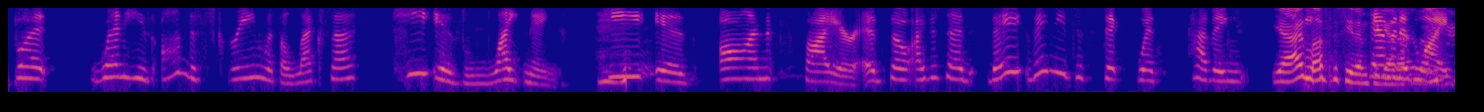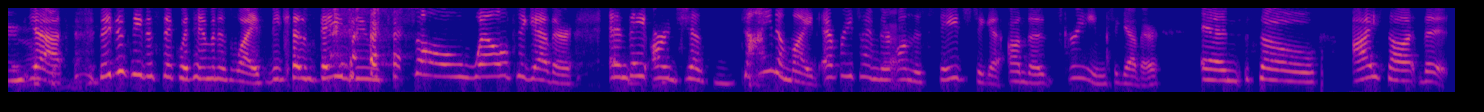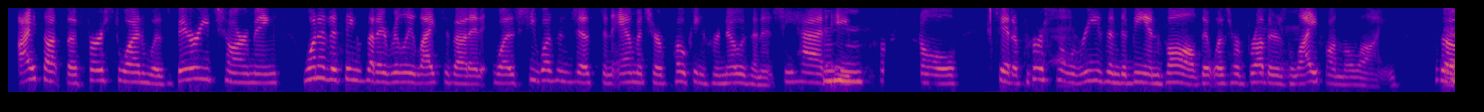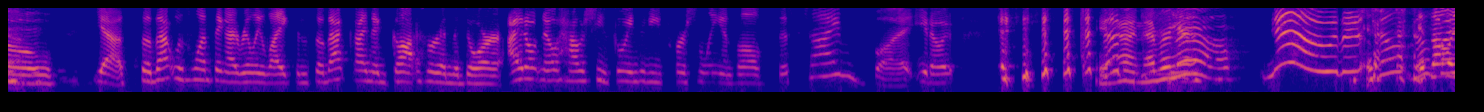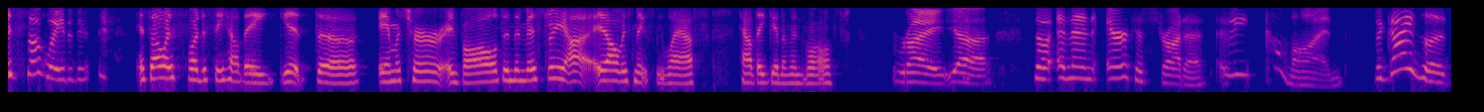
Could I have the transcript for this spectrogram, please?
but when he's on the screen with Alexa, he is lightning. He is on fire, and so I just said they they need to stick with having yeah, I'd love to see them him together. and his wife. Yeah, they just need to stick with him and his wife because they do so well together, and they are just dynamite every time they're on the stage to get on the screen together. And so I thought that I thought the first one was very charming. One of the things that I really liked about it was she wasn't just an amateur poking her nose in it. She had Mhm. a personal she had a personal reason to be involved. It was her brother's life on the line. So yeah, so that was one thing I really liked. And so that kind of got her in the door. I don't know how she's going to be personally involved this time, but you know, Yeah, I never Yeah. know. No, they- they'll, they'll It's always- some way to do it. It's always fun to see how they get the amateur involved in the mystery. I, it always makes me laugh how they get them involved. Right, yeah. So, and then Erik Estrada. I mean, come on. The guy's a,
